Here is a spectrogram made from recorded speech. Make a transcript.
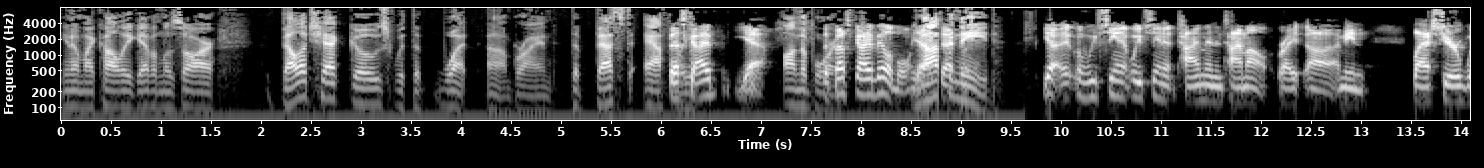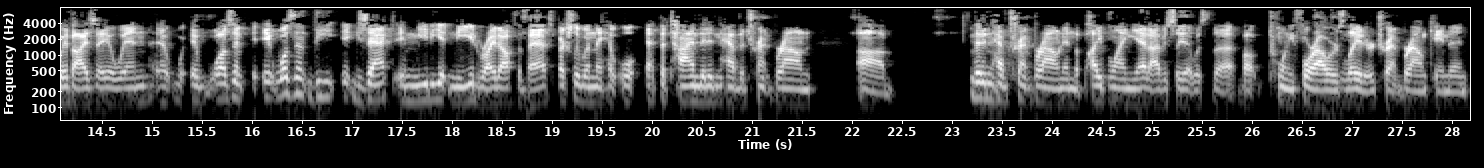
you know my colleague Evan Lazar. Belichick goes with the what, uh, Brian? The best athlete, best guy, yeah, on the board, the best guy available, yeah, not exactly. the need. Yeah, we've seen it. We've seen it time in and time out, right? Uh, I mean, last year with Isaiah Wynn, it, it, wasn't it wasn't the exact immediate need right off the bat, especially when they had, well, at the time they didn't have the Trent Brown. Uh, they didn't have Trent Brown in the pipeline yet. Obviously, that was the about 24 hours later. Trent Brown came in.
